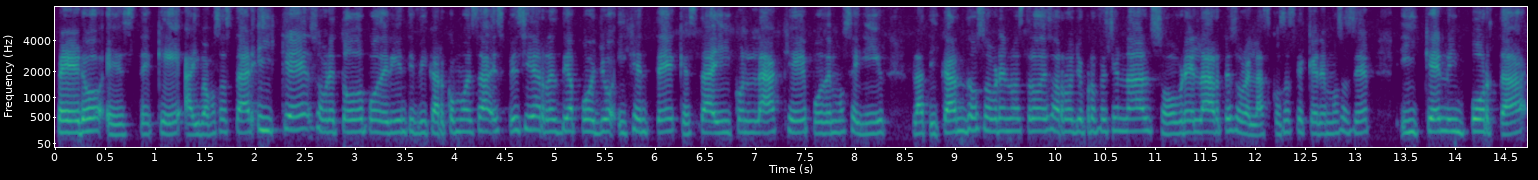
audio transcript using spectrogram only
pero este que ahí vamos a estar y que sobre todo poder identificar como esa especie de red de apoyo y gente que está ahí con la que podemos seguir platicando sobre nuestro desarrollo profesional, sobre el arte, sobre las cosas que queremos hacer y que no importa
